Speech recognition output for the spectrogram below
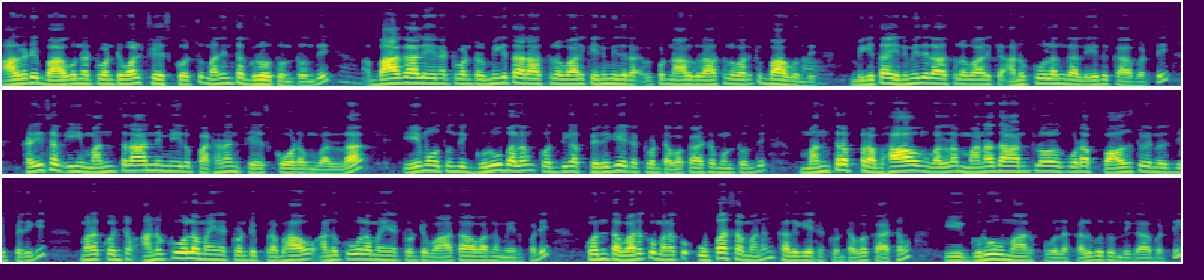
ఆల్రెడీ బాగున్నటువంటి వాళ్ళు చేసుకోవచ్చు మరింత గ్రోత్ ఉంటుంది. బాగా లేనటువంటి మిగతా రాసుల వారికి ఎనిమిది రా- ఇప్పుడు నాలుగు రాసుల వారికి బాగుంది. మిగతా ఎనిమిది రాసుల వారికి అనుకూలంగా లేదు కాబట్టి కనీసం ఈ మంత్రాన్ని మీరు పఠనం చేసుకోవడం వల్ల ఏమవుతుంది? గురుబలం కొద్దిగా పెరిగేటటువంటి అవకాశం ఉంటుంది. మంత్ర ప్రభావం వల్ల మన దాంట్లో కూడా పాజిటివ్ ఎనర్జీ పెరిగి మనకు కొంచెం అనుకూలమైనటువంటి ప్రభావం అనుకూలమైనటువంటి వాతావరణం ఏర్పడి కొంతవరకు మనకు ఉపశమనం కలిగేటటువంటి అవకాశం ఈ గురువు మార్పు వల్ల కలుగుతుంది కాబట్టి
